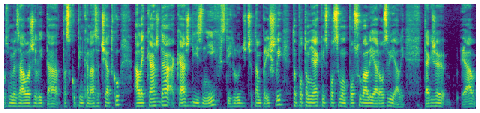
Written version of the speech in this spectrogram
sme založili, tá, tá skupinka na začiatku, ale každá a každý z nich, z tých ľudí, čo tam prišli, to potom nejakým spôsobom posúvali a rozvíjali. Takže ja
